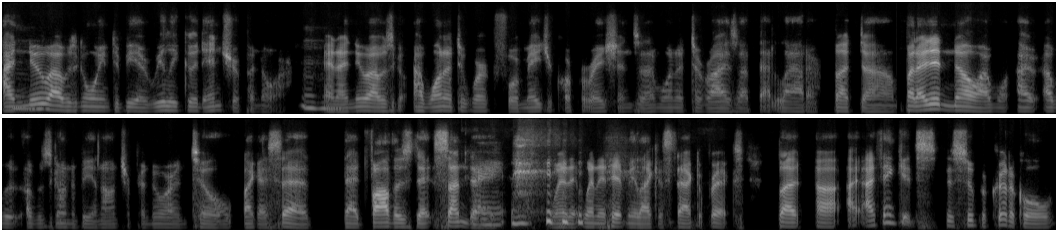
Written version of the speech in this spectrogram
I mm-hmm. knew I was going to be a really good entrepreneur, mm-hmm. and I knew I was I wanted to work for major corporations and I wanted to rise up that ladder. But um, but I didn't know I, I, I was I was going to be an entrepreneur until, like I said, that Father's Day Sunday right. when it when it hit me like a stack of bricks. But uh, I, I, think it's it's super critical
